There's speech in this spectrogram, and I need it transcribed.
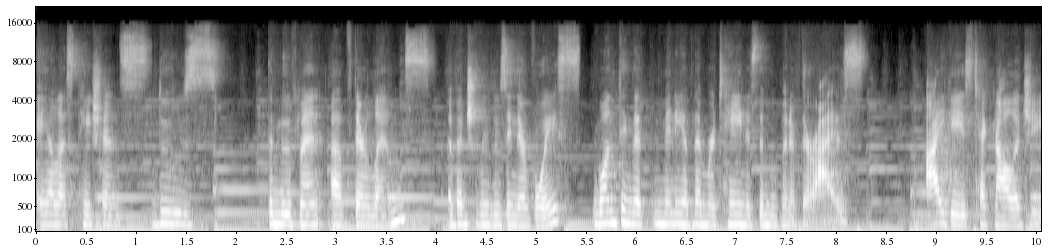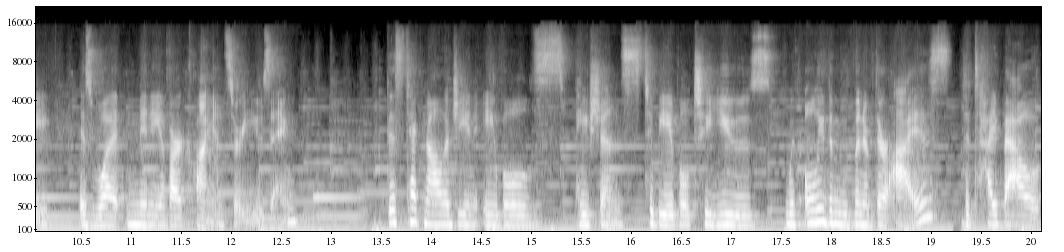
ALS patients lose the movement of their limbs, eventually losing their voice. One thing that many of them retain is the movement of their eyes. Eye gaze technology is what many of our clients are using. This technology enables patients to be able to use, with only the movement of their eyes, to type out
